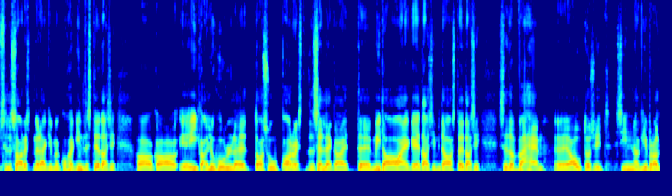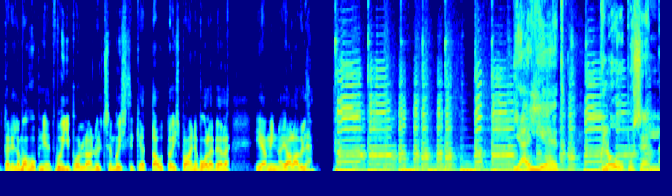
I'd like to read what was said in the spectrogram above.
sellest saarest me räägime kohe kindlasti edasi, aga eh, igal juhul tasub arvestada sellega, et mida aega edasi, mida aasta edasi, seda vähem autosid sinna Gibraltarile mahub, nii et võib-olla on üldse mõistlik jätta auto Hispaania poole peale ja minna jala üle. jäljed gloobusel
